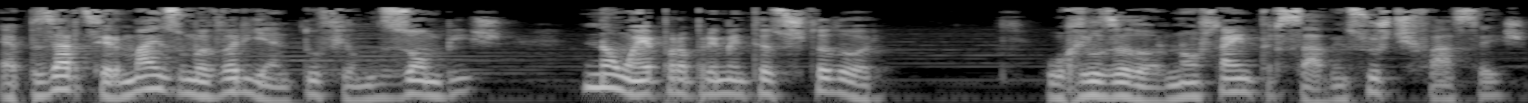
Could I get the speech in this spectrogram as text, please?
apesar de ser mais uma variante do filme de zombies, não é propriamente assustador. O realizador não está interessado em sustos fáceis,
